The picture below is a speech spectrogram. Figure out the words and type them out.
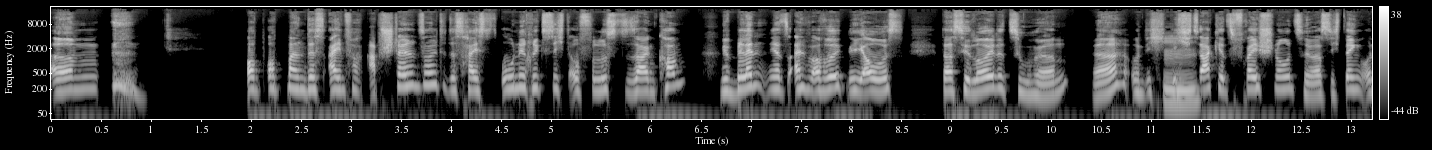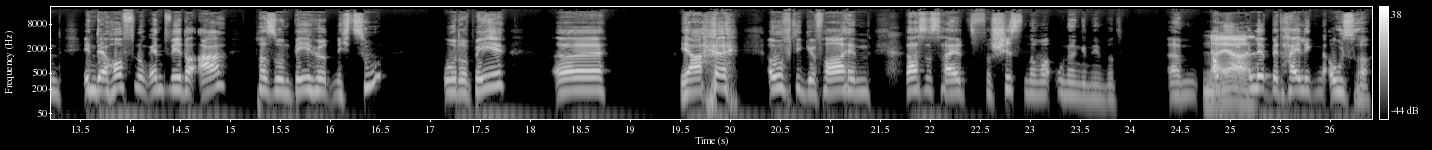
Ähm, ob, ob man das einfach abstellen sollte, das heißt, ohne Rücksicht auf Verlust zu sagen, komm, wir blenden jetzt einfach wirklich aus, dass hier Leute zuhören. Ja, und ich, Mhm. ich sag jetzt frei Schnauze, was ich denke, und in der Hoffnung, entweder A, Person B hört nicht zu, oder B, äh, ja, auf die Gefahr hin, dass es halt verschissen nochmal unangenehm wird. Ähm, Naja. Auch für alle Beteiligten außer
